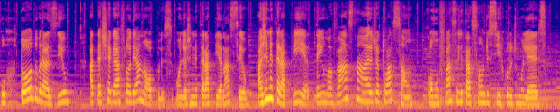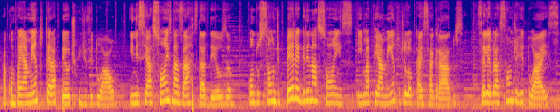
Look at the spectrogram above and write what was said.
por todo o Brasil até chegar a Florianópolis, onde a gineterapia nasceu. A gineterapia tem uma vasta área de atuação, como facilitação de círculo de mulheres, acompanhamento terapêutico individual, iniciações nas artes da deusa, condução de peregrinações e mapeamento de locais sagrados, celebração de rituais,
